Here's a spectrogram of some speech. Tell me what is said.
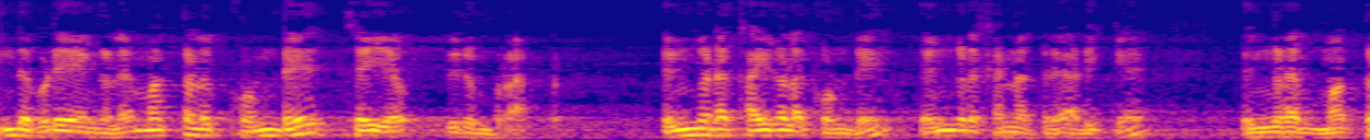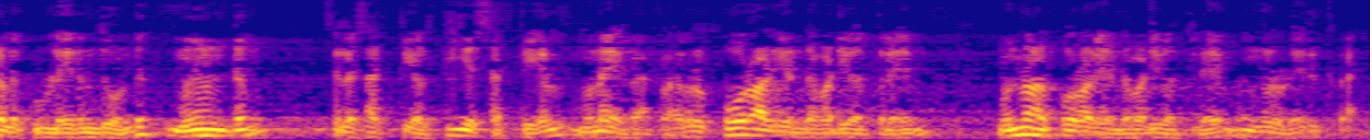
இந்த விடயங்களை மக்களுக்கு கொண்டே செய்ய விரும்புகிறார்கள். எங்கட கைகளை கொண்டே எங்கட கன்னத்தில் அடிக்க எங்கட மக்களுக்குள்ள இருந்து கொண்டு மீண்டும் சில சக்திகள் தீய சக்திகள் முனைகிறார்கள். அவர்கள் போராளி என்ற வடிவத்திலேயும் முன்னாள் போராளி என்ற வடிவத்திலேயும் எங்களோட இருக்கிறார்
